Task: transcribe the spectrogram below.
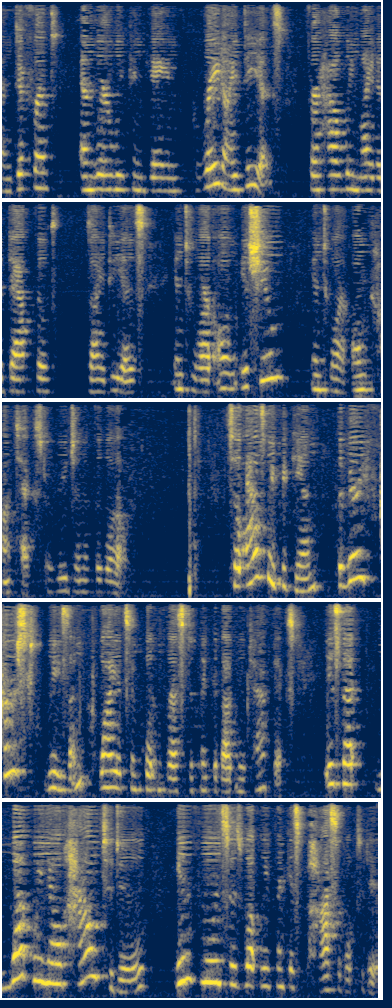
and different and where we can gain great ideas for how we might adapt those ideas into our own issue into our own context or region of the world. So as we begin, the very first reason why it's important for us to think about new tactics is that what we know how to do influences what we think is possible to do.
